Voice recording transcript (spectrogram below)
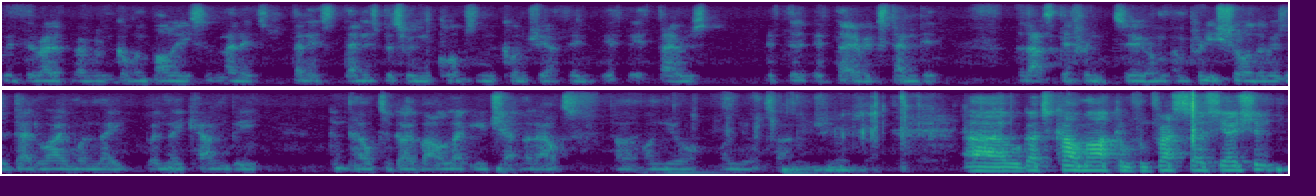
with, the relevant government bodies, and then it's then it's then it's between the clubs and the country. I think if, if those if, the, if they're extended, but that's different too. I'm, I'm, pretty sure there is a deadline when they when they can be compelled to go, but I'll let you check that out uh, on your on your time. Uh, we'll go to Carl Markham from Press Association.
